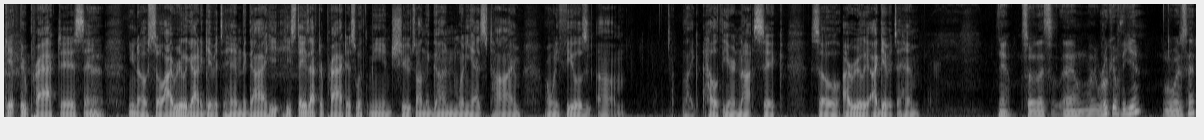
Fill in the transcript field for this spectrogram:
get through practice and Yeah. you know so I really got to give it to him the guy he he stays after practice with me and shoots on the gun when he has time or when he feels um like healthy or not sick so I really I give it to him Yeah. So that's um, rookie of the year. Or what is that?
